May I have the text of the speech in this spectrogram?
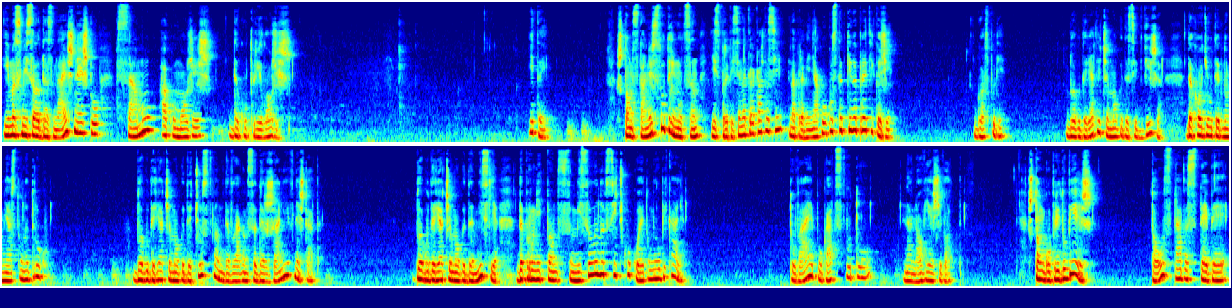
Има смисъл да знаеш нещо, само ако можеш да го приложиш. И тъй. Щом станеш сутрин от сън, изправи се на краката си, направи няколко стъпки напред и кажи Господи, благодаря ти, че мога да се движа, да ходя от едно място на друго. Благодаря, че мога да чувствам, да влагам съдържание в нещата. Благодаря, че мога да мисля, да прониквам смисъла на всичко, което ме обикаля. Това е богатството на новия живот. Щом го придобиеш, то остава с тебе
